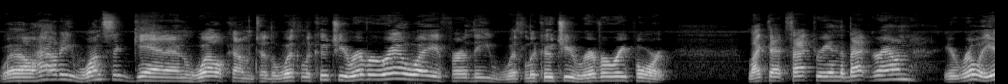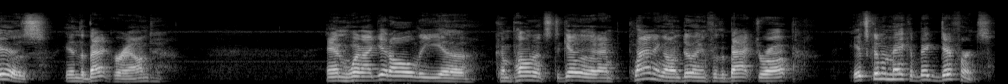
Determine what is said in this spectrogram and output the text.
Well, howdy once again, and welcome to the Withlacoochee River Railway for the Withlacoochee River Report. Like that factory in the background? It really is in the background. And when I get all the uh, components together that I'm planning on doing for the backdrop, it's going to make a big difference.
